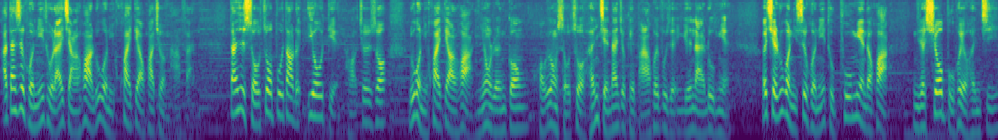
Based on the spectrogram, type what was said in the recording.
啊。但是混凝土来讲的话，如果你坏掉的话就很麻烦。但是手作步道的优点哈，就是说，如果你坏掉的话，你用人工或用手做，很简单就可以把它恢复成原来路面。而且如果你是混凝土铺面的话，你的修补会有痕迹。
